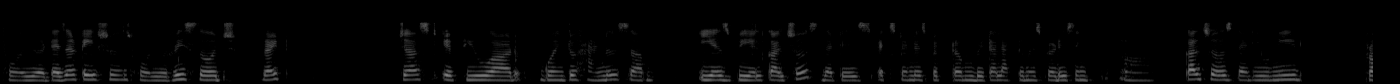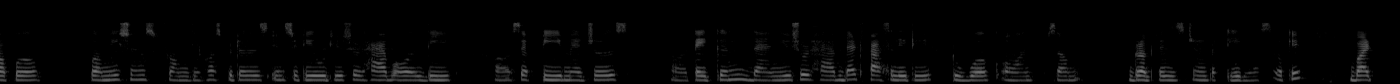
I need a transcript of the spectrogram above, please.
for your dissertations for your research right? Just if you are going to handle some ESBL cultures that is extended spectrum beta lactamase producing uh, cultures then you need proper permissions from the hospitals institute. You should have all the uh, safety measures uh, taken then you should have that facility to work on some drug resistant bacteria okay? But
